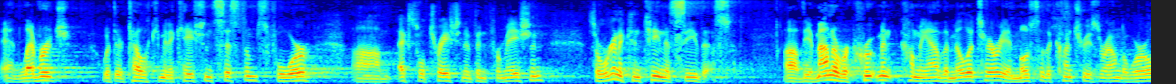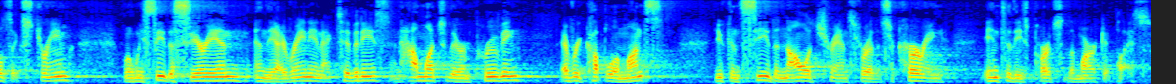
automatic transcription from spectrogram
and leverage with their telecommunication systems for um, exfiltration of information. So we're going to continue to see this. Uh, the amount of recruitment coming out of the military in most of the countries around the world is extreme. When we see the Syrian and the Iranian activities and how much they're improving every couple of months, you can see the knowledge transfer that's occurring into these parts of the marketplace.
